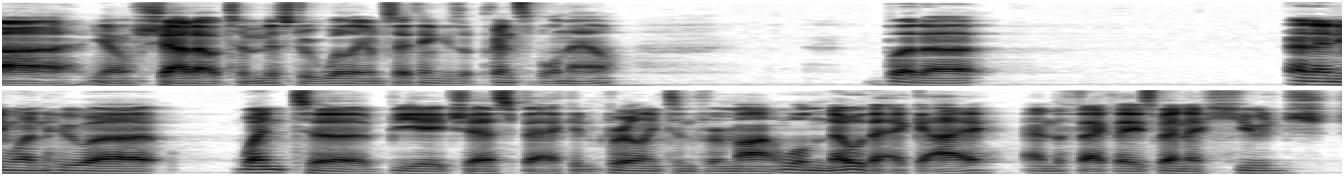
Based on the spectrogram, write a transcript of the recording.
Uh, you know, shout out to Mr. Williams. I think he's a principal now. But uh, and anyone who uh went to BHS back in Burlington, Vermont, will know that guy and the fact that he's been a huge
